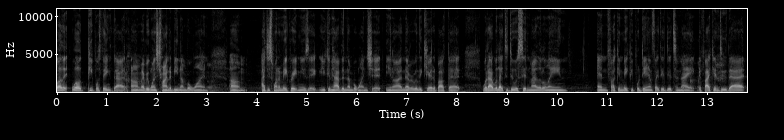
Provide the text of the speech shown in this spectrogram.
well, it, well, people think that um, everyone's trying to be number one. Um, I just want to make great music. You can have the number one shit. You know, I never really cared about that. What I would like to do is sit in my little lane and fucking make people dance like they did tonight. if I can do that,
